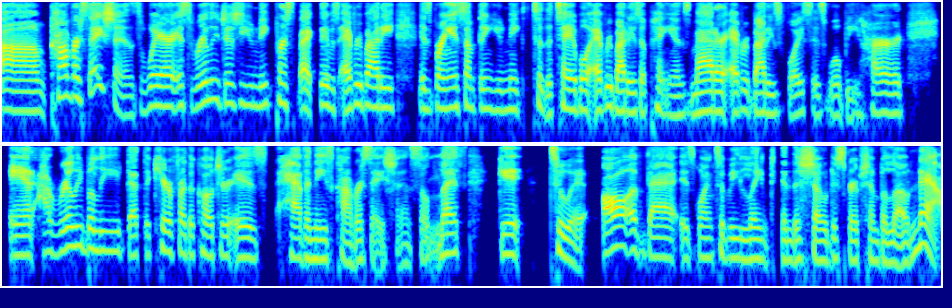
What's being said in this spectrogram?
um, conversations where it's really just unique perspectives. Everybody is bringing something unique to the table. Everybody's opinions matter. Everybody's voices will be heard. And I really believe that the cure for the culture is having these conversations. So let's get to it. All of that is going to be linked in the show description below. Now,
